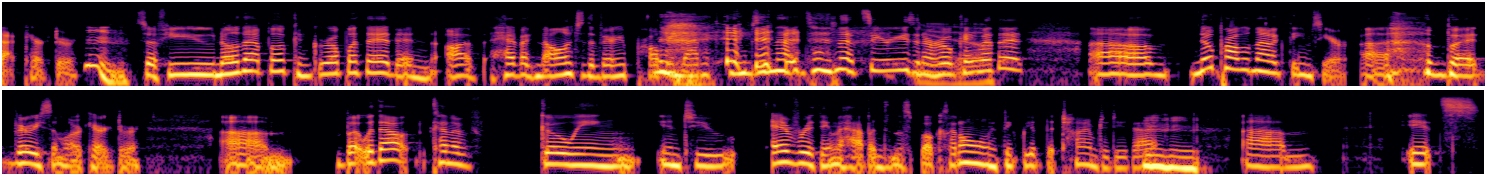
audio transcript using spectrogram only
that character. Hmm. So if you know that book and grew up with it and uh, have acknowledged the very problematic themes in that in that series and are okay with it, um, no problematic themes here, uh, but very similar character. Um, but without kind of going into everything that happens in this book, 'cause I don't even think we have the time to do that Mhm. um it's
